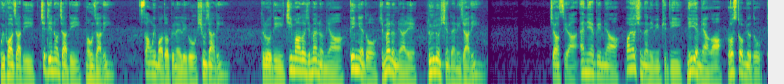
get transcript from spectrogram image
မွေးဖွားကြသည်ချစ်တင်းတော့ကြသည်မုန်းကြသည်စောင်းဝေးပေါ်သောပင်လယ်လေးကိုရှူကြသည်သူတို့သည်ကြီးမားသောရမတ်တော်များတင်းငယ်သောရမတ်တော်များတွင်လူးလွန်ရှင်တန်နေကြသည် ကြောက်စရာအန်ရပေများပေါရောက်ရှင်တန်နေပြီဖြစ်သည့်နေ့ရက်များကရော့စတော့မြို့သို့တ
